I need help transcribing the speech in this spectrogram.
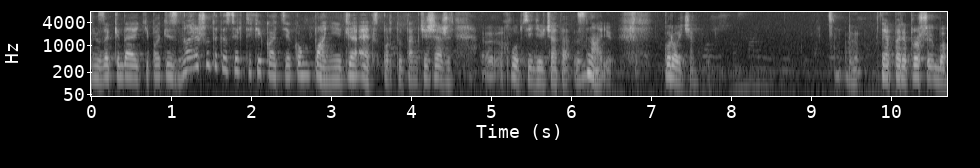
закидають, типу, «А ти знаєш, що таке сертифікація компанії для експорту там, чи ще щось. Е, Хлопці і дівчата, знаю. Коротше, е, я перепрошую, бо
